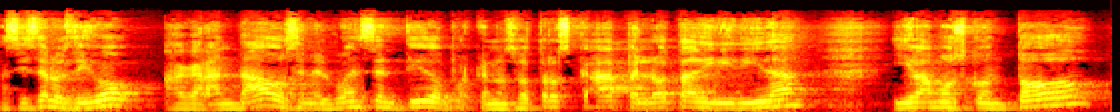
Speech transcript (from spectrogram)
así se los digo, agrandados en el buen sentido, porque nosotros cada pelota dividida íbamos con todo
